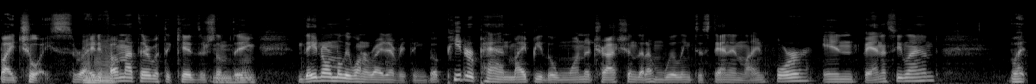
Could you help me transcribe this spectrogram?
by choice, right? If I'm not there with the kids or something, they normally want to ride everything. But Peter Pan might be the one attraction that I'm willing to stand in line for in Fantasyland. But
